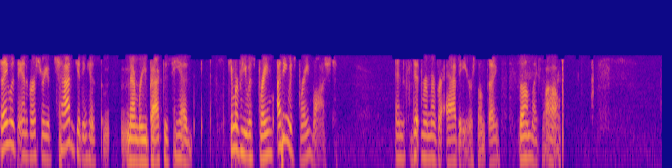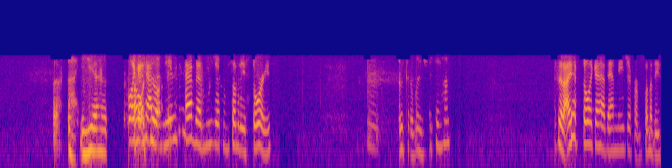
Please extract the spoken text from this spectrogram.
today was the anniversary of Chad getting his memory back because he had I can't remember he was brain I think he was brainwashed and didn't remember Abby or something. So I'm like, wow. But, yeah, Like Oh, I have so- that mu- I have that music from some of these stories. Hmm. I'm sorry, what did you say, hon? I said I feel like I have amnesia from some of these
